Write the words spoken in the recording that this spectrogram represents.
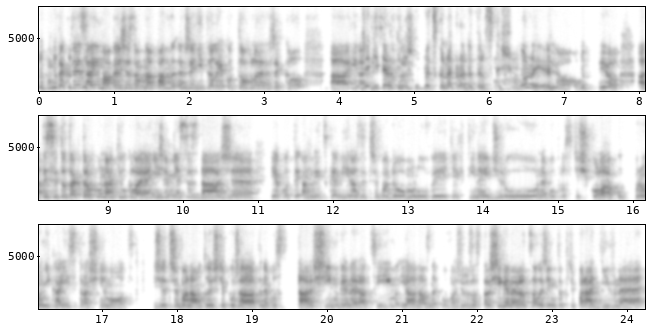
tak to je zajímavé, že zrovna pan ředitel jako tohle řekl. A jinak ředitel knihkupecko-nakladatelské školy. Jo, jo. A ty si to tak trochu naťukla, Janí, že mně se zdá, že jako ty anglické výrazy třeba do mluvy těch teenagerů nebo prostě školáků pronikají strašně moc že třeba nám to ještě pořád, nebo starším generacím, já nás nepovažuji za starší generace, ale že jim to připadá divné,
